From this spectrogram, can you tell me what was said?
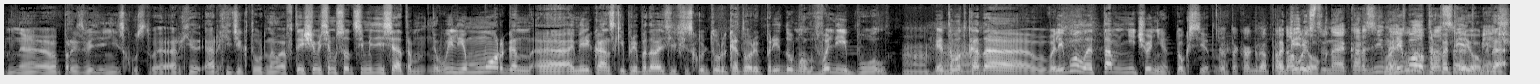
э, произведений искусства архи- архитектурного. В 1870-м Уильям Морган, э, американский преподаватель физкультуры, который придумал волейбол. Это вот когда волейбол, это там ничего нет, только сетка. Это когда Поперек. продовольственная корзина, и Волейбол это поперек, мяч.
